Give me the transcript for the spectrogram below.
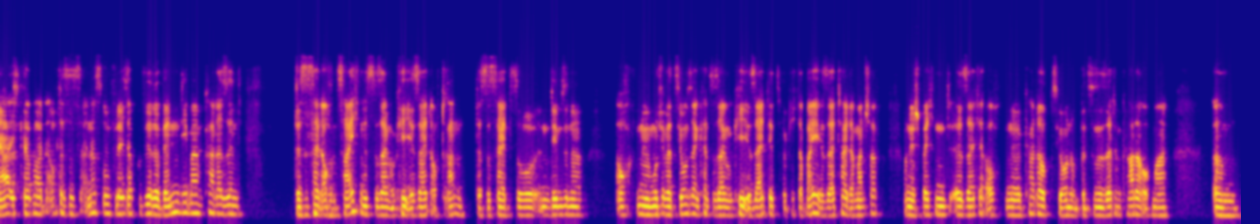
ja, ich glaube halt auch, dass es andersrum vielleicht auch gut wäre, wenn die mal im Kader sind, dass es halt auch ein Zeichen ist, zu sagen, okay, ihr seid auch dran. Dass es halt so in dem Sinne auch eine Motivation sein kann, zu sagen, okay, ihr seid jetzt wirklich dabei, ihr seid Teil der Mannschaft und entsprechend äh, seid ihr auch eine Kaderoption und beziehungsweise seid im Kader auch mal, ähm,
